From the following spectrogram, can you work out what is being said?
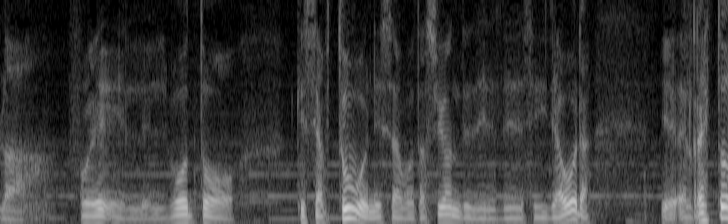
la, fue el, el voto que se abstuvo en esa votación de, de- de decidir ahora. Eh, El resto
